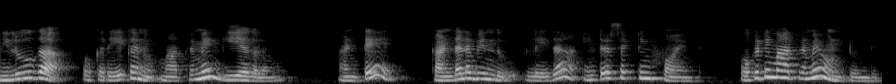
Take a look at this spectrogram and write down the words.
నిలువుగా ఒక రేఖను మాత్రమే గీయగలము. అంటే ఖండన బిందువు లేదా ఇంటర్సెక్టింగ్ పాయింట్ ఒకటి మాత్రమే ఉంటుంది.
